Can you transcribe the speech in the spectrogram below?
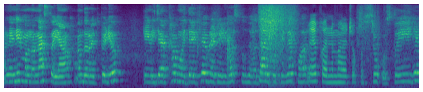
અને નિર્મલનો નાસ્તો અહીંયા અંદર જ પડ્યો. કે એની જ્યારે ખાવું હોય તો એક ફેવરેટ એની વસ્તુ છે વધારે પૂરતી વેફર. વેફર ને મારા ચોક્કસ. ચોક્કસ. તો એ છે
